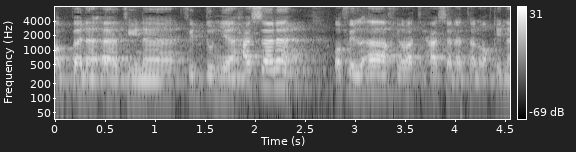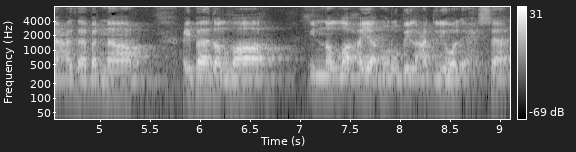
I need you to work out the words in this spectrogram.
ربنا آتنا في الدنيا حسنة وفي الآخرة حسنة وقنا عذاب النار. عباد الله إن الله يأمر بالعدل والإحسان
